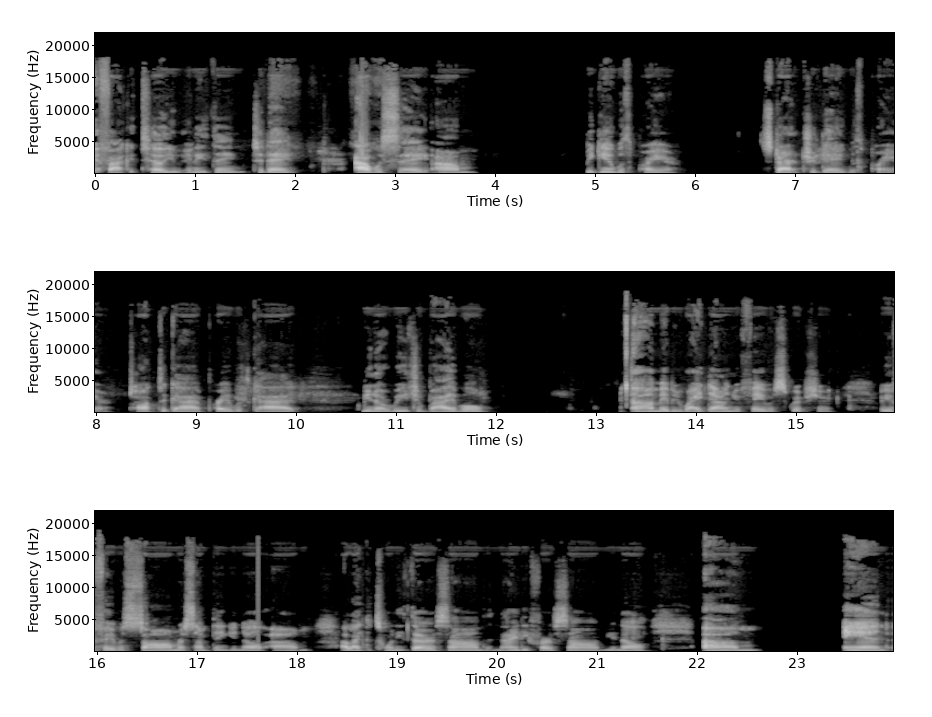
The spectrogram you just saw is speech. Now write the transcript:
if I could tell you anything today, I would say um, begin with prayer. Start your day with prayer. Talk to God, pray with God, you know, read your Bible, uh, maybe write down your favorite scripture or your favorite psalm or something. You know, um, I like the 23rd Psalm, the 91st Psalm, you know. Um, and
